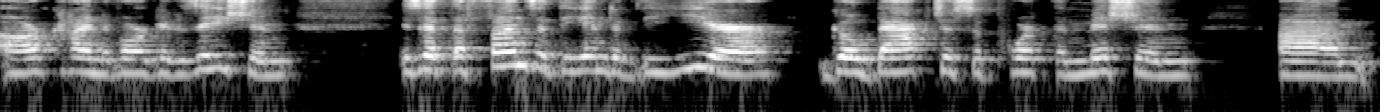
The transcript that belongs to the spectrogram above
our kind of organization is that the funds at the end of the year go back to support the mission um,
